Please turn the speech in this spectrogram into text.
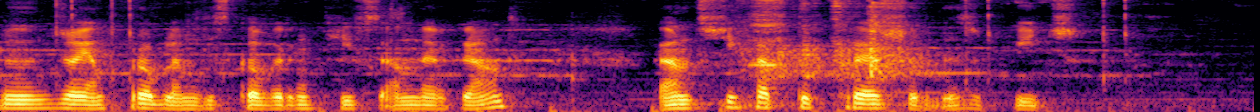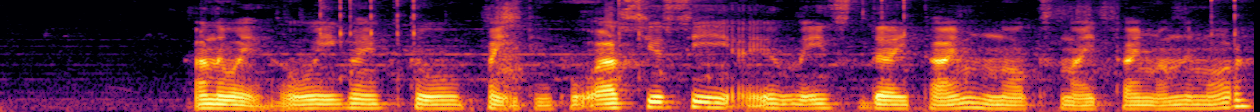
a giant problem discovering Thieves Underground and she had to pressure this beach. Anyway, we're going to painting. As you see, it's daytime, not nighttime anymore.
